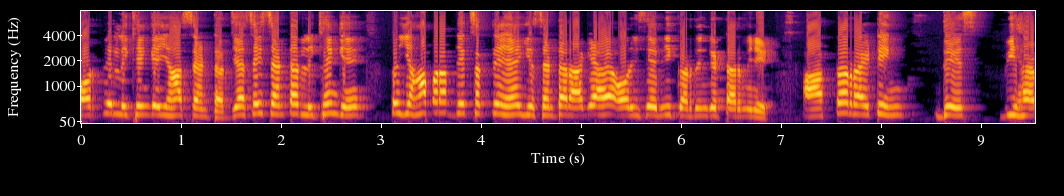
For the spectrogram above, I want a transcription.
और फिर लिखेंगे यहाँ सेंटर जैसे ही सेंटर लिखेंगे तो यहाँ पर आप देख सकते हैं, ये सेंटर आ गया है और इसे भी कर देंगे terminate after writing this we have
